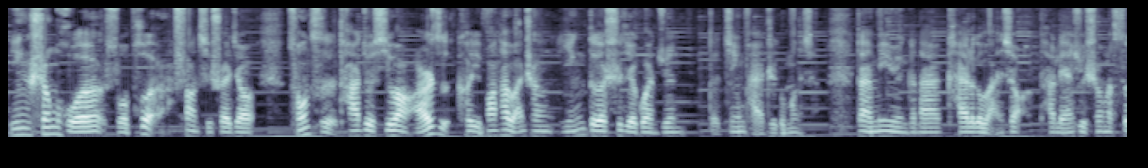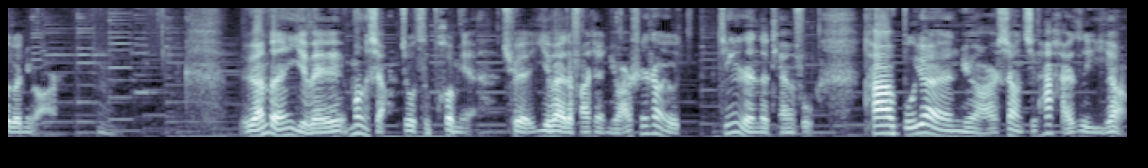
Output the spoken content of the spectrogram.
因生活所迫放弃摔跤，从此他就希望儿子可以帮他完成赢得世界冠军的金牌这个梦想，但命运跟他开了个玩笑，他连续生了四个女儿。原本以为梦想就此破灭，却意外地发现女儿身上有惊人的天赋。他不愿女儿像其他孩子一样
